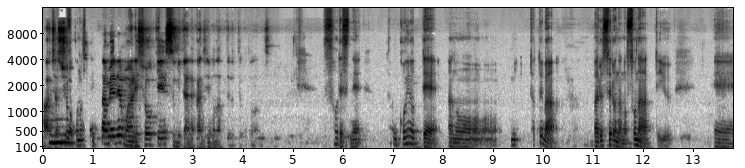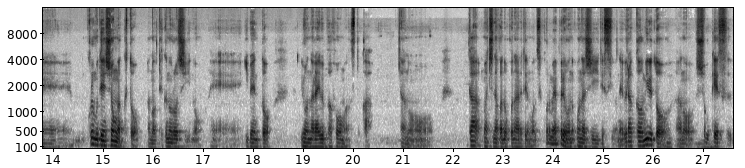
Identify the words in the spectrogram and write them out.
あじゃあ、ショーこのためでもあり、ショーケースみたいな感じにもなってるってことなんですね。そうですね。多分こういうのって、あの例えば、バルセロナのソナーっていう、えー、これも電子音楽とあのテクノロジーの、えー、イベント、いろんなライブパフォーマンスとか、あのが街中で行われているものです。これもやっぱり同じですよね。裏側を見ると、あのショーケース、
